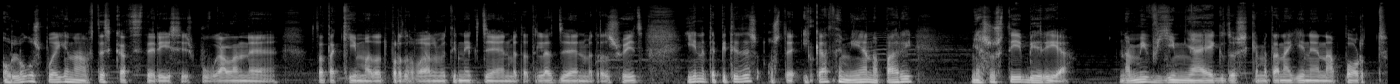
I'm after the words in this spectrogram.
ο λόγος που έγιναν αυτές οι καθυστερήσεις που βγάλανε αυτά τα κύματα ότι πρώτα βγάλουμε την Next Gen, μετά τη Last Gen, μετά το Switch γίνεται επίτηδες ώστε η κάθε μία να πάρει μια σωστή εμπειρία να μην βγει μια έκδοση και μετά να γίνει ένα port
